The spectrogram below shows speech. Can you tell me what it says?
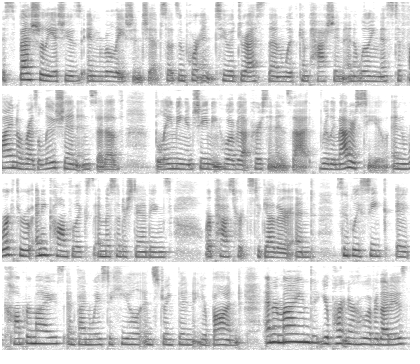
especially issues in relationships. So it's important to address them with compassion and a willingness to find a resolution instead of blaming and shaming whoever that person is that really matters to you and work through any conflicts and misunderstandings or past hurts together and simply seek a compromise and find ways to heal and strengthen your bond. And remind your partner, whoever that is,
